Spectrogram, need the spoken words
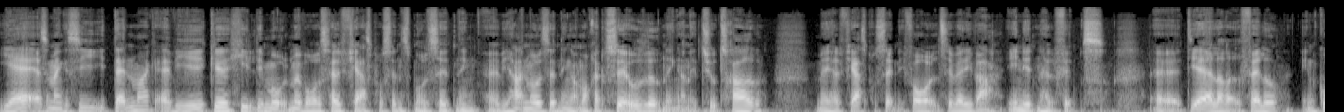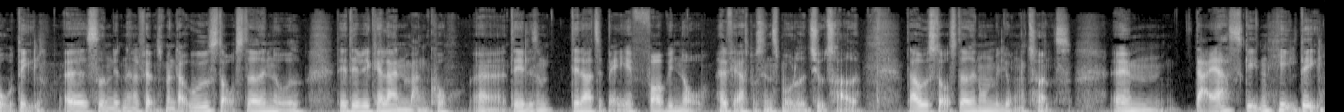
Ja, altså man kan sige, at i Danmark er vi ikke helt i mål med vores 70% målsætning. Øh, vi har en målsætning om at reducere udledningerne i 2030 med 70% i forhold til, hvad de var i 1990. Øh, de er allerede faldet en god del øh, siden 1990, men der udstår stadig noget. Det er det, vi kalder en manko. Det er ligesom det, der er tilbage, for at vi når 70% målet i 2030. Der udstår stadig nogle millioner tons. Øhm, der er sket en hel del.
